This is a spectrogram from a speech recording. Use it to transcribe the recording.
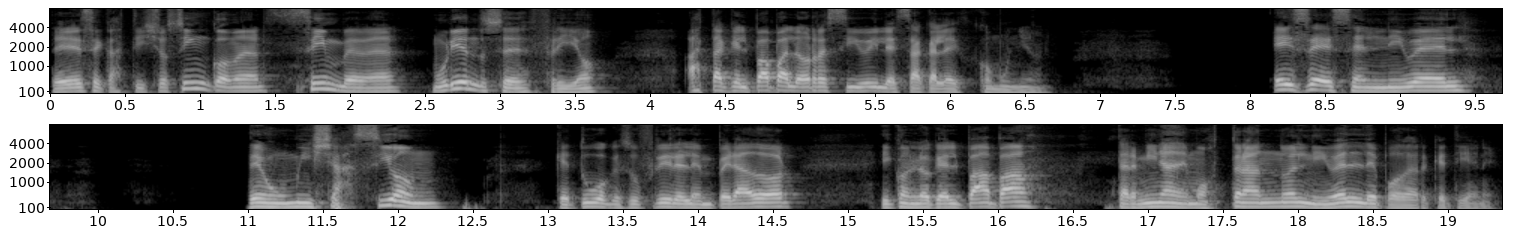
de ese castillo sin comer, sin beber, muriéndose de frío, hasta que el Papa lo recibe y le saca la excomunión. Ese es el nivel de humillación que tuvo que sufrir el emperador y con lo que el Papa termina demostrando el nivel de poder que tiene.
